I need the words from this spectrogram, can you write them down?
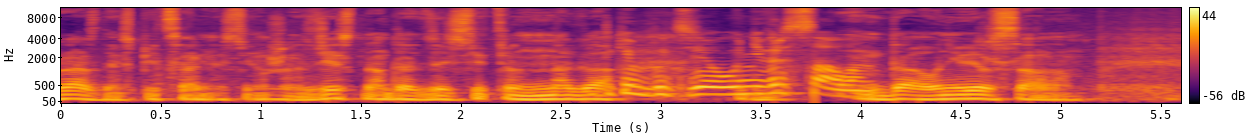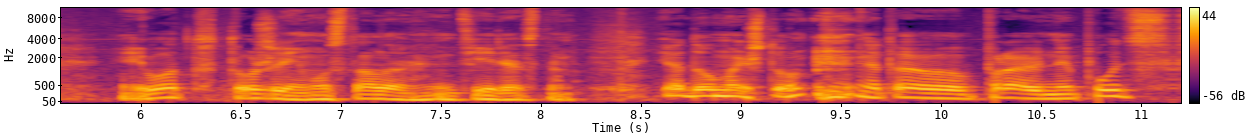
разные специальности нужны. Здесь надо действительно нога... Таким быть универсалом. Да, универсалом. И вот тоже ему стало интересно. Я думаю, что это правильный путь.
